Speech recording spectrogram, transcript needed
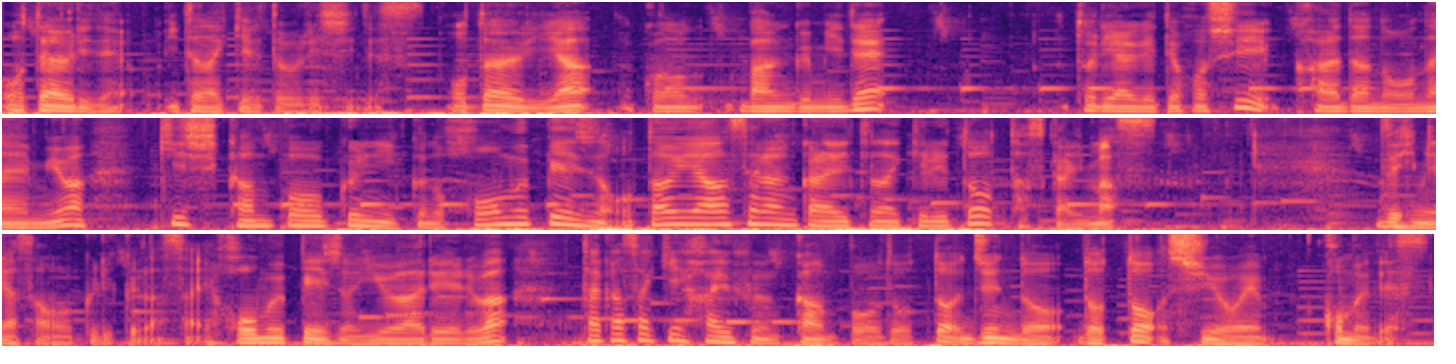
お便りでいただけると嬉しいです。お便りや、この番組で取り上げてほしい体のお悩みは岸漢方クリニックのホームページのお問い合わせ欄からいただけると助かります。ぜひ皆さんお送りください。ホームページの URL は高崎漢方純道 .com です。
